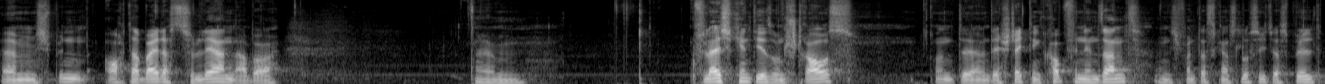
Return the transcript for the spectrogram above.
Ähm, ich bin auch dabei, das zu lernen, aber ähm, vielleicht kennt ihr so einen Strauß und äh, der steckt den Kopf in den Sand und ich fand das ganz lustig, das Bild.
